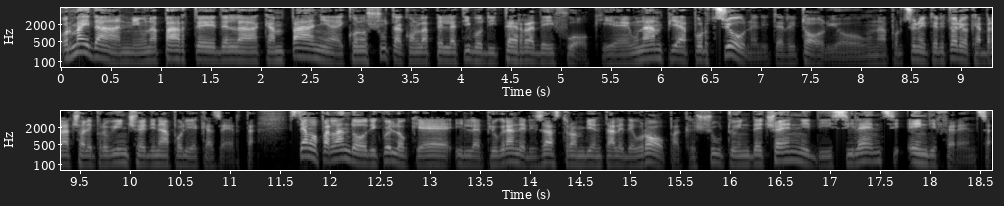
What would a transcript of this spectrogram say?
Ormai da anni una parte della Campania è conosciuta con l'appellativo di Terra dei Fuochi, è un'ampia porzione di territorio, una porzione di territorio che abbraccia le province di Napoli e Caserta. Stiamo parlando di quello che è il più grande disastro ambientale d'Europa, cresciuto in decenni di silenzi e indifferenza.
